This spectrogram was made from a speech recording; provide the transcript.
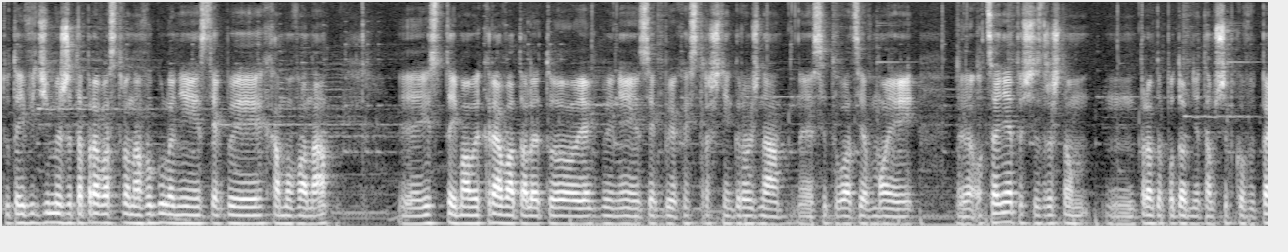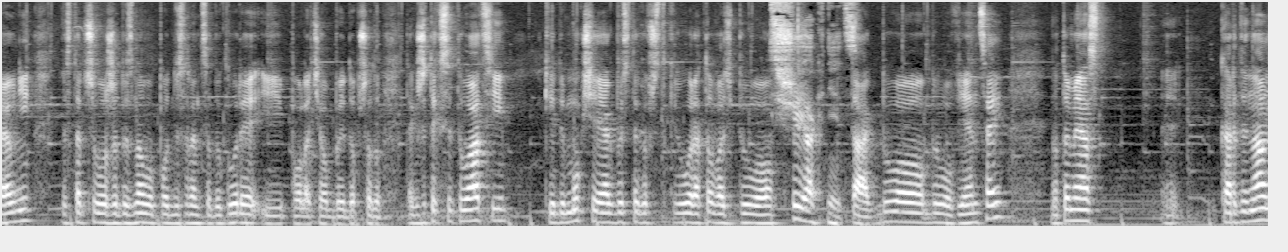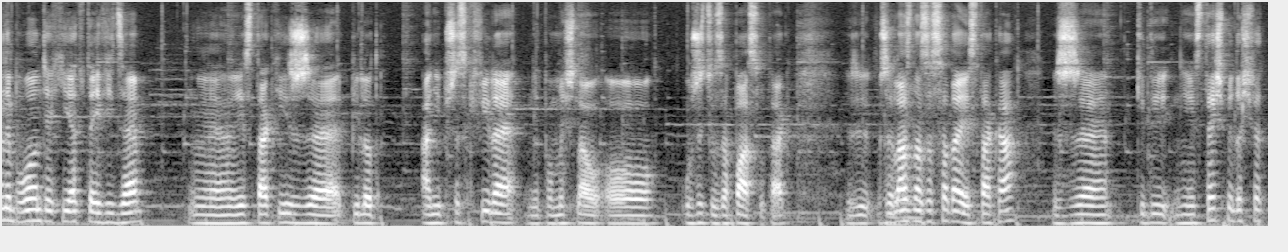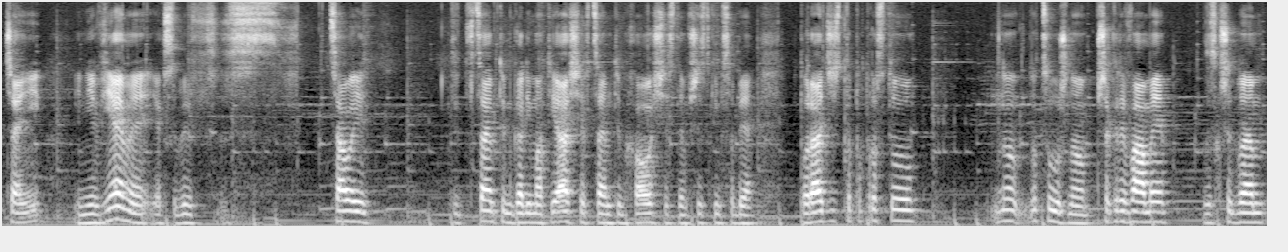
Tutaj widzimy, że ta prawa strona w ogóle nie jest jakby hamowana. Y, jest tutaj mały krawat, ale to jakby nie jest jakby jakaś strasznie groźna y, sytuacja w mojej y, ocenie. To się zresztą mm, prawdopodobnie tam szybko wypełni. Wystarczyło, żeby znowu podniósł ręce do góry i poleciałby do przodu. Także tych sytuacji kiedy mógł się jakby z tego wszystkiego uratować, było. Trzy jak nic. Tak, było, było więcej. Natomiast kardynalny błąd, jaki ja tutaj widzę, jest taki, że pilot ani przez chwilę nie pomyślał o użyciu zapasu, tak? Żelazna zasada jest taka, że kiedy nie jesteśmy doświadczeni i nie wiemy, jak sobie w, w całej w całym tym galimatiasie, w całym tym chaosie, z tym wszystkim sobie poradzić, to po prostu no, no cóż, no, przegrywamy ze skrzydłem,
